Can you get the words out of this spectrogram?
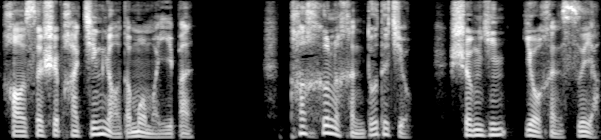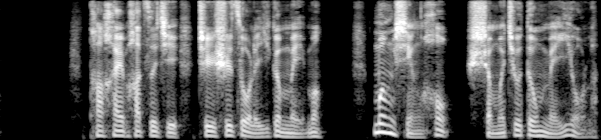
好似是怕惊扰到默默一般。他喝了很多的酒，声音又很嘶哑。他害怕自己只是做了一个美梦，梦醒后什么就都没有了。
